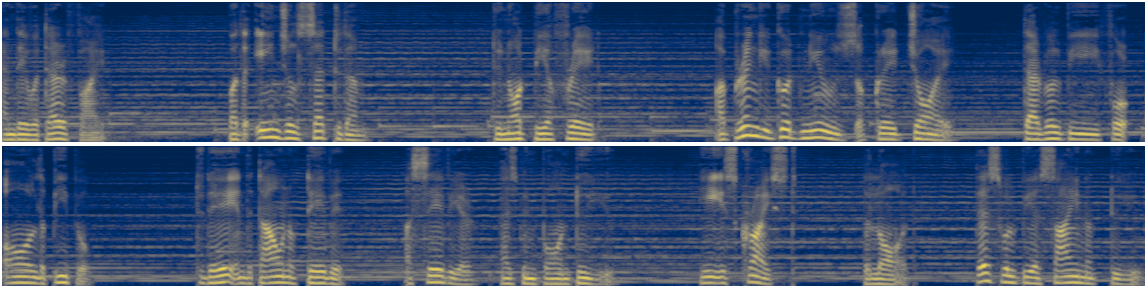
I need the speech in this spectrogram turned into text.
and they were terrified. But the angel said to them, Do not be afraid. I bring you good news of great joy that will be for all the people. Today in the town of David, a Savior has been born to you. He is Christ, the Lord. This will be a sign to you.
